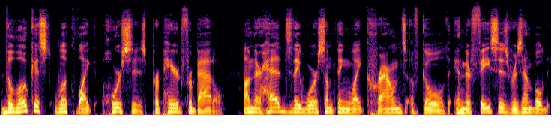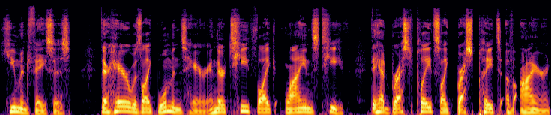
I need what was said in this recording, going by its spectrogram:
The locusts look like horses prepared for battle. On their heads, they wore something like crowns of gold, and their faces resembled human faces. Their hair was like woman's hair, and their teeth like lion's teeth. They had breastplates like breastplates of iron,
